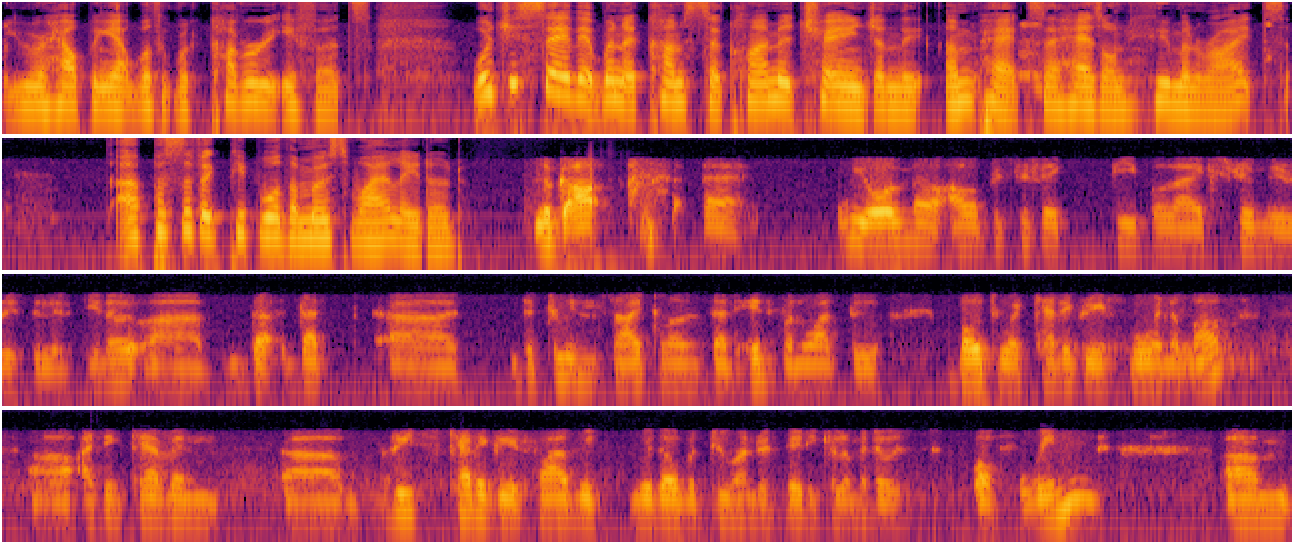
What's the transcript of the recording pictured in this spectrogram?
you were helping out with recovery efforts. Would you say that when it comes to climate change and the impacts it has on human rights, are Pacific people the most violated? Look, uh, uh, we all know our Pacific people are extremely resilient. You know, uh, that, that uh, the twin cyclones that hit Vanuatu both were Category 4 and above. Uh, I think Kevin uh, reached Category 5 with, with over 230 kilometers of wind. Um,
